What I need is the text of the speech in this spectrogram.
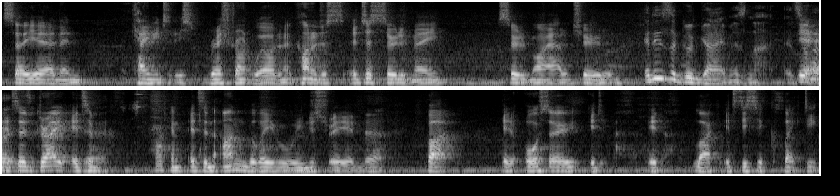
so yeah, and then came into this restaurant world and it kind of just, it just suited me, suited my attitude and It is a good game, isn't it? It's yeah, not- it's a great, it's yeah. a fucking, it's an unbelievable industry, and Yeah. but it also it it like it's this eclectic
